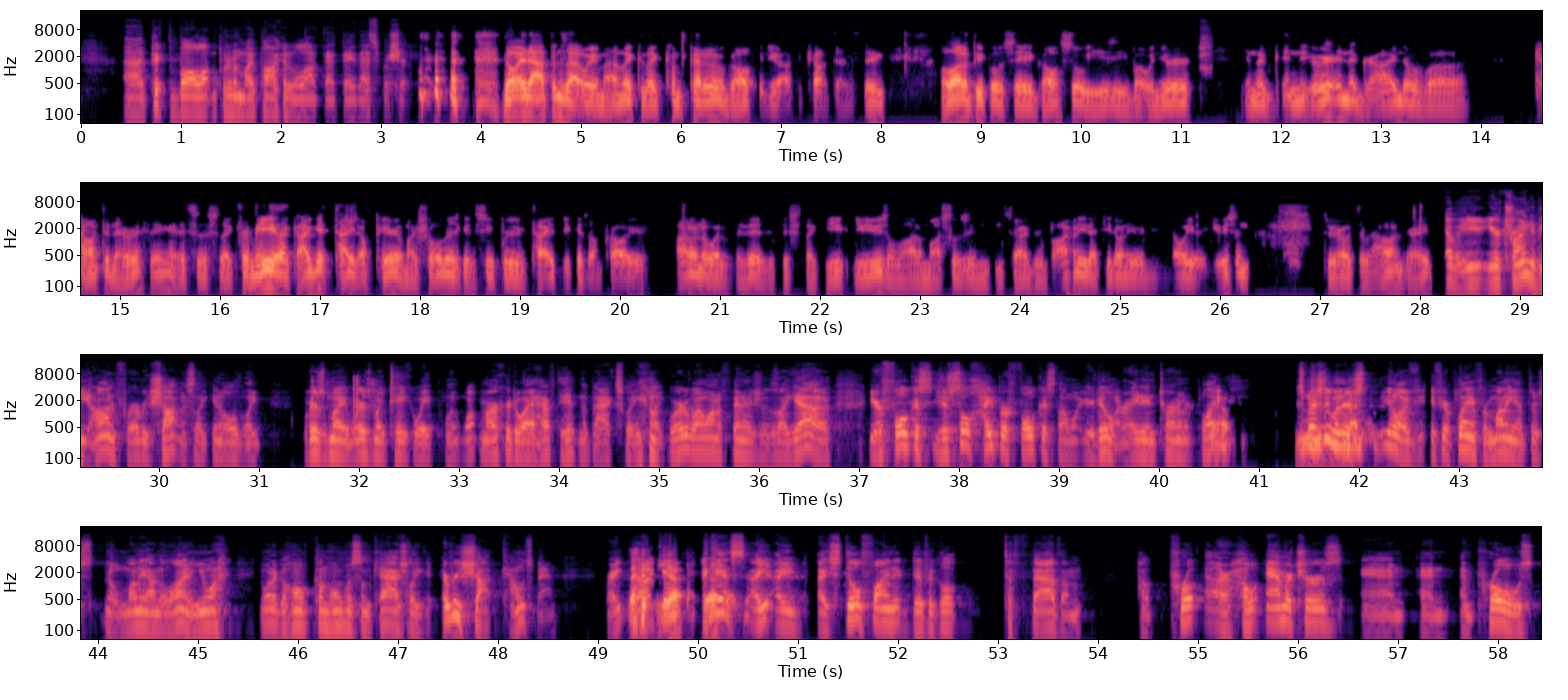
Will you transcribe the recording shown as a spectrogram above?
uh, I picked the ball up and put it in my pocket a lot that day. That's for sure. no, it happens that way, man. Like like competitive golf, and you have to count everything. A lot of people say golf's so easy, but when you're in the in the, you're in the grind of uh, counting everything. It's just like for me, like I get tight up here, my shoulders get super tight because I'm probably I don't know what it is. It's just like you you use a lot of muscles in, inside your body that you don't even know you're using. throughout the round, right? Yeah, but you- are trying to be on for every shot, and it's like you know, like where's my where's my takeaway point? What marker do I have to hit in the backswing? Like where do I want to finish? It's like yeah, you're focused. You're so hyper focused on what you're doing, right, in tournament play. Yep. Mm-hmm. Especially when there's you know if, if you're playing for money and there's you know money on the line and you want you want to go home come home with some cash like every shot counts man right? I can't yeah, I can't I, I I still find it difficult to fathom how pro or how amateurs and and and pros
